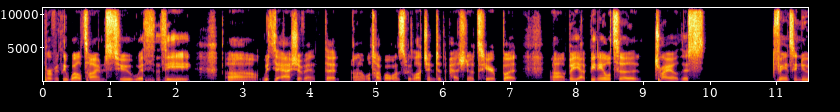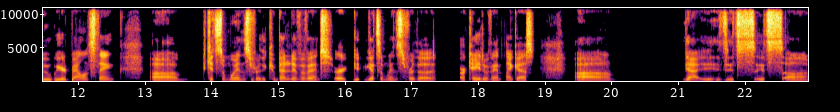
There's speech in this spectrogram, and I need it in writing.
perfectly well timed too with the uh, with the Ash event that uh, we'll talk about once we launch into the patch notes here. But uh, but yeah, being able to try out this fancy new weird balance thing, um, get some wins for the competitive event or get, get some wins for the arcade event, I guess. Um, yeah, it's it's it's, uh,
